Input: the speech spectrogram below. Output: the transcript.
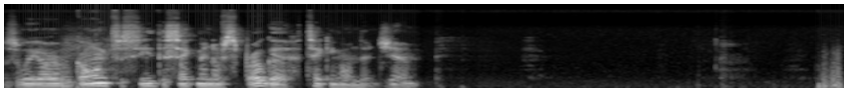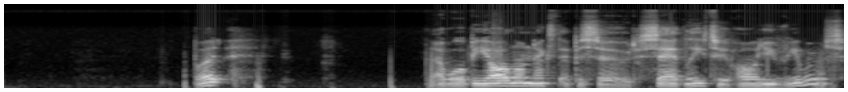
As we are going to see the segment of Sproga taking on the gym. But that will be all on next episode. Sadly, to all you viewers,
